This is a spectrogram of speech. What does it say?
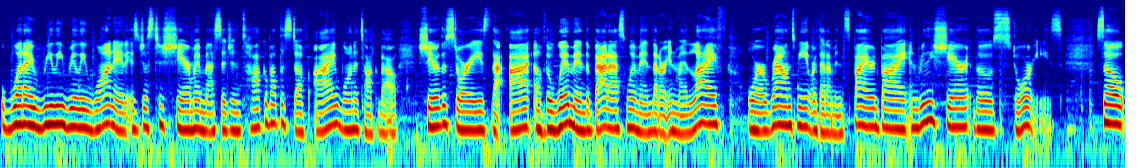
what I really, really wanted is just to share my message and talk about the stuff I want to talk about, share the stories that I, of the women, the badass women that are in my life or around me or that I'm inspired by, and really share those stories. So,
